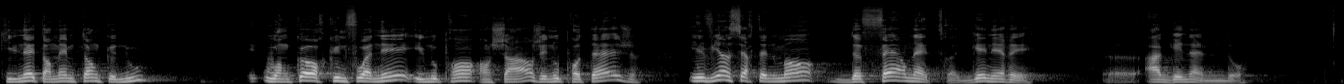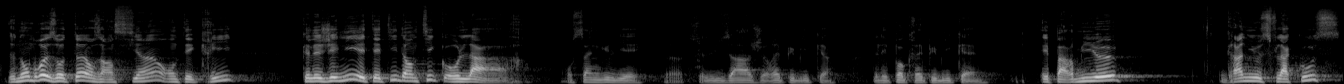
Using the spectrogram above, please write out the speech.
qu'il naît en même temps que nous, ou encore qu'une fois né, il nous prend en charge et nous protège, il vient certainement de faire naître, générer, euh, agenendo. De nombreux auteurs anciens ont écrit que le génie était identique au lard, au singulier, c'est l'usage républicain de l'époque républicaine. Et parmi eux, Granius Flaccus,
